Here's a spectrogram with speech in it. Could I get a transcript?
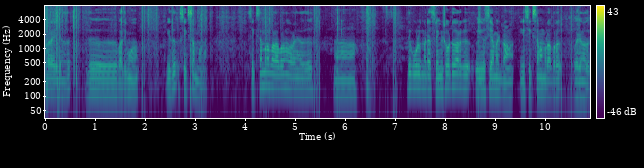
ഇവിടെ ഇരിക്കുന്നത്. ഇത് പതിമൂന്ന്. ഇത് six m m. Six m m rubber എന്ന് പറയുന്നത് ഇത് കൂടുതൽ മറ്റേ സ്ലിംഗ് ഷോട്ടുകാർക്ക് യൂസ് ചെയ്യാൻ വേണ്ടിയിട്ടാണ് ഈ സിക്സ് എം എം റബ്ബർ വരുന്നത്.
